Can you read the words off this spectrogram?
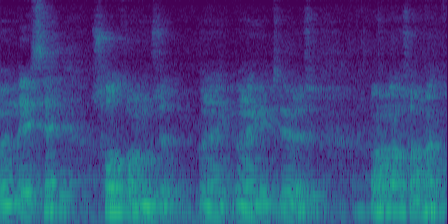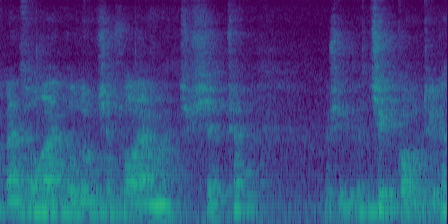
öndeyse sol kolumuzu öne, öne getiriyoruz. Ondan sonra ben sol ayak olduğum için sol ayağımla çıkış yapacağım. Bu şekilde çık komutuyla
